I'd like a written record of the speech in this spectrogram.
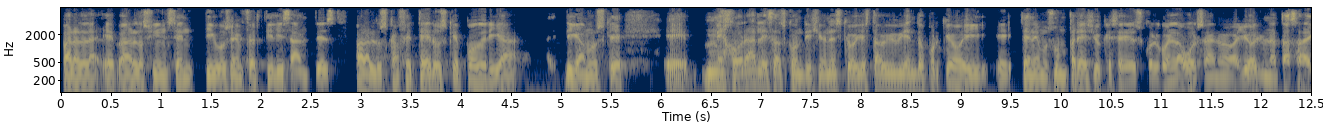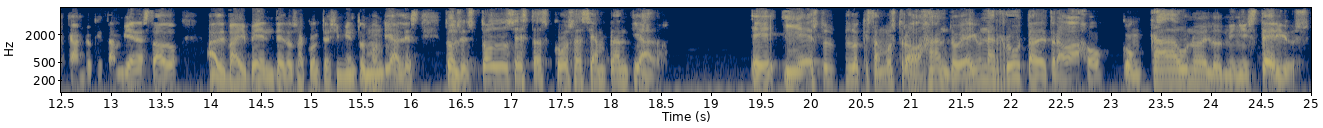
para, la- eh, para los incentivos en fertilizantes, para los cafeteros que podría digamos que eh, mejorar esas condiciones que hoy está viviendo porque hoy eh, tenemos un precio que se descolgó en la bolsa de Nueva York y una tasa de cambio que también ha estado al vaivén de los acontecimientos mundiales. Entonces, todas estas cosas se han planteado. Eh, y esto es lo que estamos trabajando. Hay una ruta de trabajo con cada uno de los ministerios.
